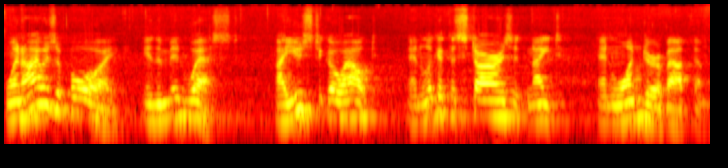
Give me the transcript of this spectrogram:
When I was a boy in the Midwest, I used to go out and look at the stars at night and wonder about them.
